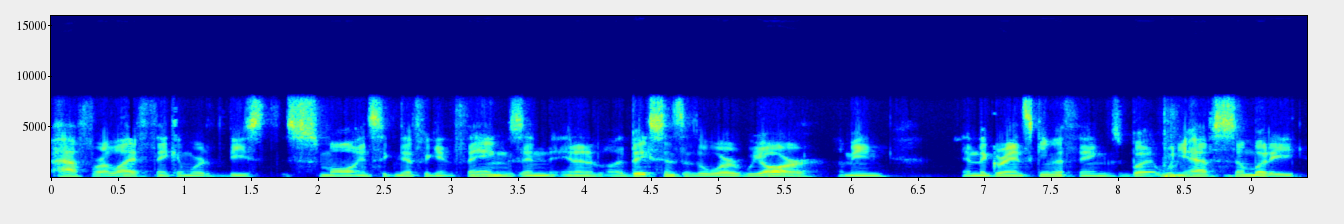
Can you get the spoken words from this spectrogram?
half of our life thinking we're these small, insignificant things, and in a, a big sense of the word, we are. I mean, in the grand scheme of things. But when you have somebody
